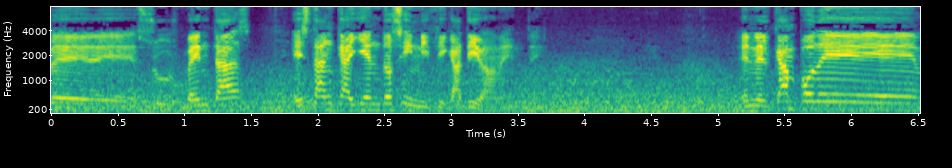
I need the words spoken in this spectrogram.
eh, sus ventas están cayendo significativamente. En el campo de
